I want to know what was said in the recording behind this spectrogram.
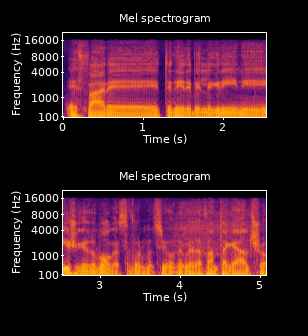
e fare tenere Pellegrini. Io ci credo poco a questa formazione, quella da Fantacalcio.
